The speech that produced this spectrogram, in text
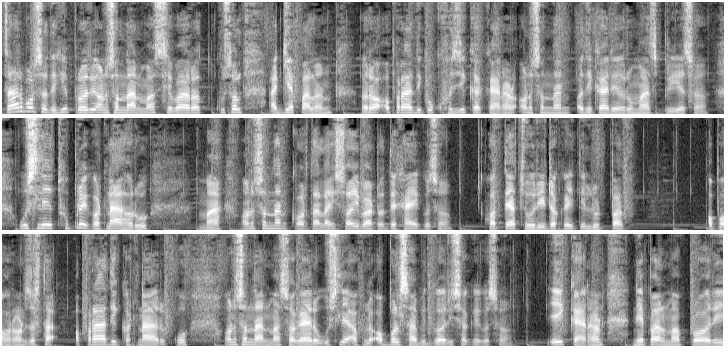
चार वर्षदेखि प्रहरी अनुसन्धानमा सेवारत कुशल आज्ञा पालन र अपराधीको खोजीका कारण अनुसन्धान अधिकारीहरूमाझ प्रिय छ। उसले थुप्रै घटनाहरूमा अनुसन्धानकर्तालाई सही बाटो देखाएको छ। हत्या चोरी डकैती लुटपाट अपहरण जस्ता अपराधिक घटनाहरूको अनुसन्धानमा सघाएर उसले आफूलाई अब्बल साबित गरिसकेको छ। यही कारण नेपालमा प्रहरी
